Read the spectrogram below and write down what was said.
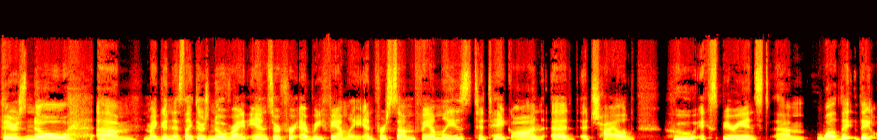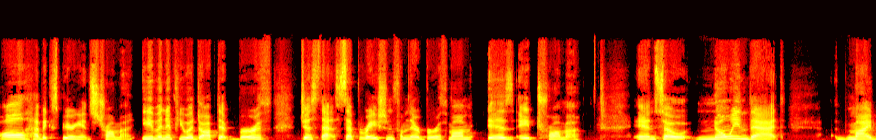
there's no um my goodness like there's no right answer for every family. And for some families to take on a, a child who experienced um, well they, they all have experienced trauma. Even if you adopt at birth just that separation from their birth mom is a trauma and so knowing that my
